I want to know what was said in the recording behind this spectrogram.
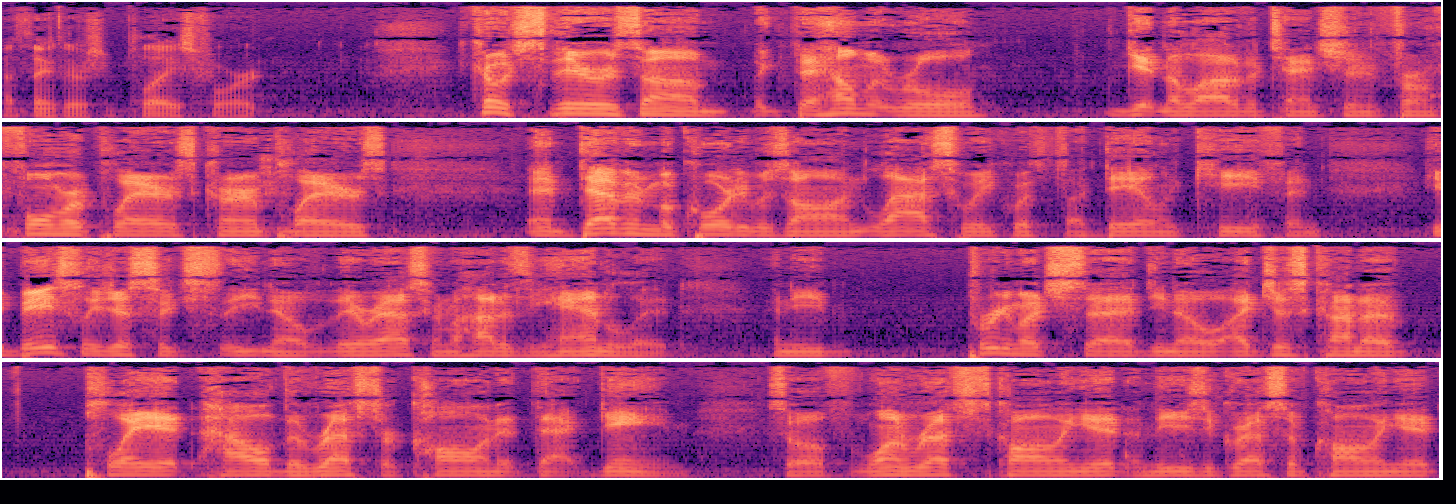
I think there's a place for it. Coach, there's um like the helmet rule getting a lot of attention from former players, current players, and Devin McCourty was on last week with uh, Dale and Keefe, and he basically just you know they were asking him how does he handle it, and he pretty much said you know I just kind of play it how the refs are calling it that game. So if one ref's calling it and he's aggressive calling it,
